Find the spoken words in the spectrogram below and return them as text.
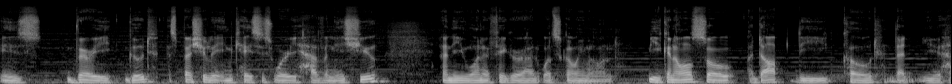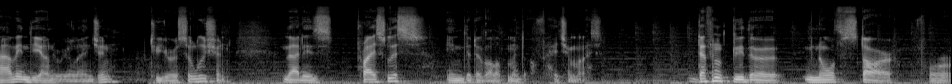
is very good, especially in cases where you have an issue and you want to figure out what's going on. You can also adopt the code that you have in the Unreal Engine to your solution. That is priceless in the development of HMIs. Definitely the North Star for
